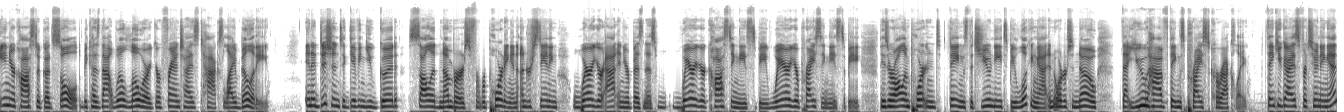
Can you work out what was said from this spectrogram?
in your cost of goods sold because that will lower your franchise tax liability. in addition to giving you good, solid numbers for reporting and understanding where you're at in your business, where your costing needs to be, where your pricing needs to be. These are all important things that you need to be looking at in order to know that you have things priced correctly. Thank you guys for tuning in.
